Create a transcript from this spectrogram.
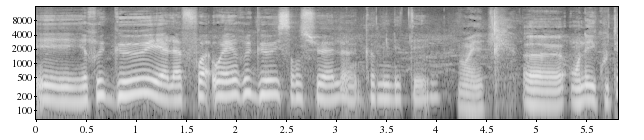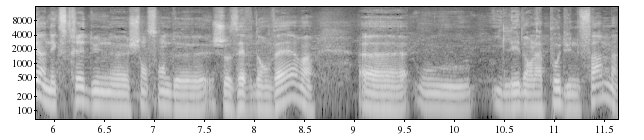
et rugueux et à la fois, ouais, rugueux et sensuel comme il était. Oui. Euh, on a écouté un extrait d'une chanson de Joseph d'Anvers. euh, où il est dans la peau d'une femme.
